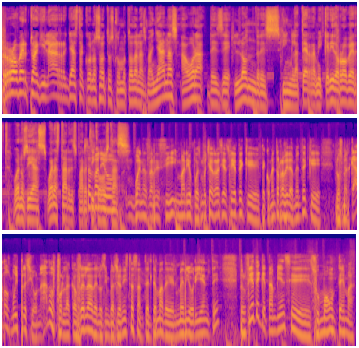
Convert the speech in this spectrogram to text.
Roberto Aguilar ya está con nosotros como todas las mañanas, ahora desde Londres, Inglaterra. Mi querido Robert, buenos días, buenas tardes para ti, ¿cómo estás? Buenas tardes, sí, Mario, pues muchas gracias. Fíjate que te comento rápidamente que los mercados muy presionados por la cautela de los inversionistas ante el tema del Medio Oriente, pero fíjate que también se sumó un tema,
